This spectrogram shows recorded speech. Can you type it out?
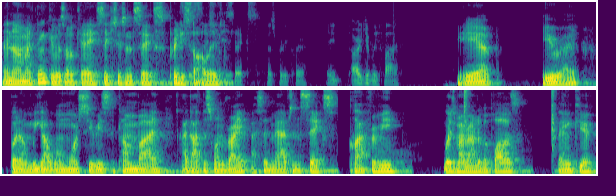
and um, I think it was okay. Sixers and six, pretty solid. Six. It was pretty clear. Eight, arguably five. Yep, you're right. But um, we got one more series to come by. I got this one right. I said Mavs and six. Clap for me. Where's my round of applause? Thank you,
